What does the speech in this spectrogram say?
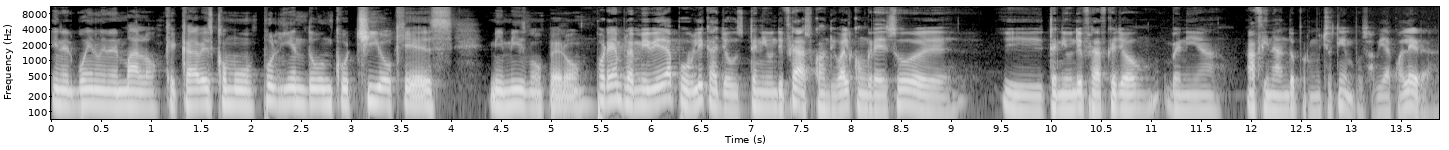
en el bueno y en el malo, que cada vez como puliendo un cuchillo que es mí mismo, pero... Por ejemplo, en mi vida pública yo tenía un disfraz. Cuando iba al Congreso eh, y tenía un disfraz que yo venía afinando por mucho tiempo, sabía cuál era.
